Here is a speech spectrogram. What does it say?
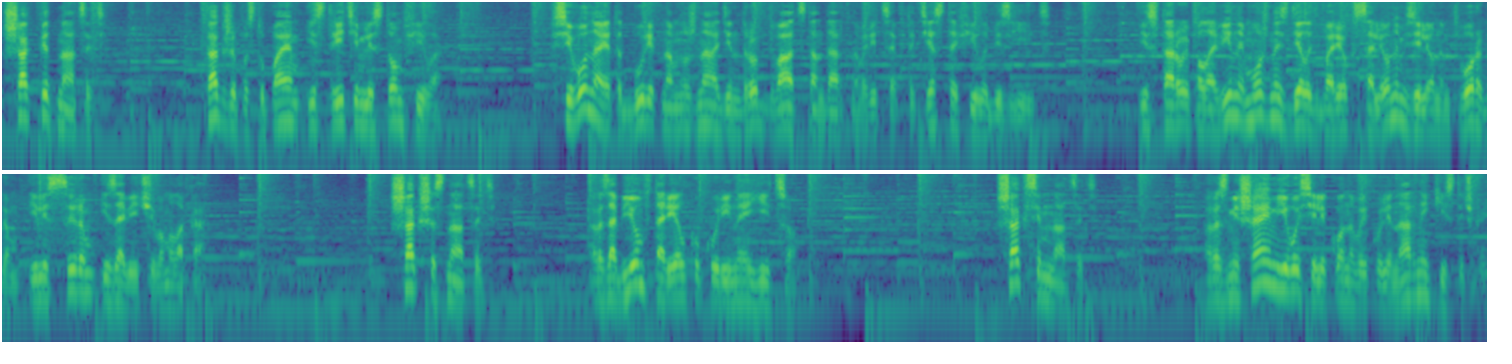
Шаг 15. Также поступаем и с третьим листом фила. Всего на этот бурик нам нужна 1 дробь 2 от стандартного рецепта теста фила без яиц. Из второй половины можно сделать барек с соленым зеленым творогом или с сыром из овечьего молока. Шаг 16. Разобьем в тарелку куриное яйцо. Шаг 17. Размешаем его силиконовой кулинарной кисточкой.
